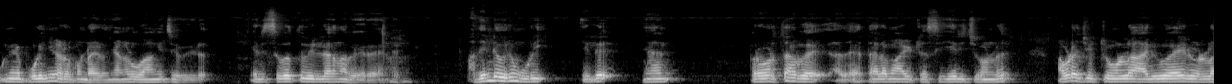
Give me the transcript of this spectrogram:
ഇങ്ങനെ പൊളിഞ്ഞു കിടപ്പുണ്ടായിരുന്നു. ഞങ്ങൾ വാങ്ങിച്ച വീട്. എലിസബത്ത് വില്ല എന്ന പേരായിരുന്നു അതിന്റെ ഒരു മുറിയിൽ ഞാൻ പ്രവർത്തന തലമായിട്ട് സ്വീകരിച്ചുകൊണ്ട് അവിടെ ചുറ്റുമുള്ള ആലുവയിലുള്ള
